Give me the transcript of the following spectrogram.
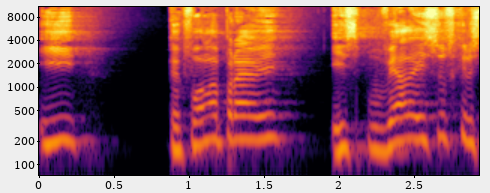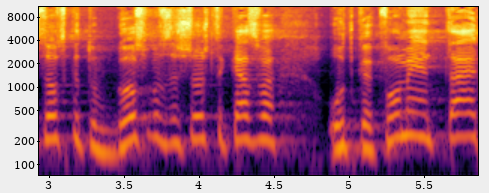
и какво направи? Изповяда Исус Христос като Господ, защото ще казва, от какво ми е тая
